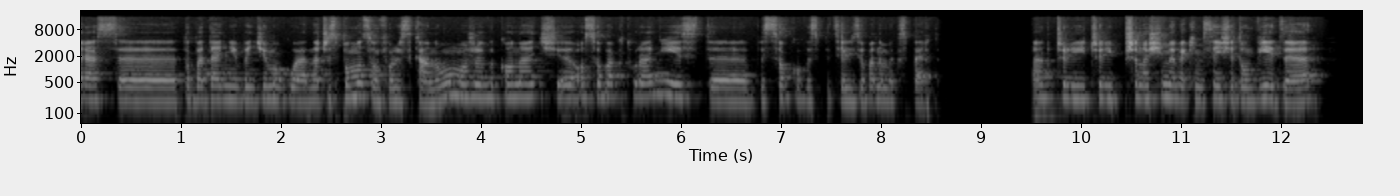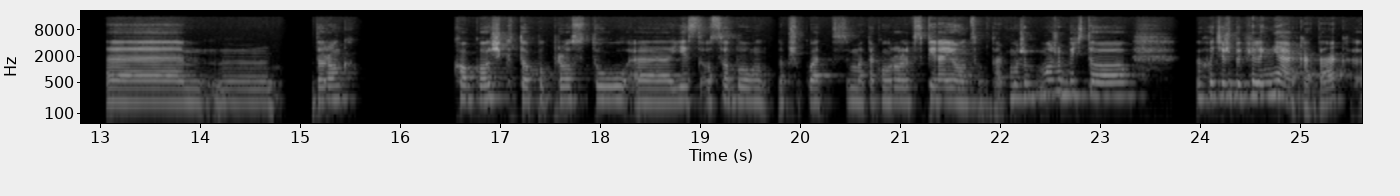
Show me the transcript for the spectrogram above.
Teraz e, to badanie będzie mogła, znaczy z pomocą foliskanu może wykonać e, osoba, która nie jest e, wysoko wyspecjalizowanym ekspertem. Tak? Czyli, czyli przenosimy w jakimś sensie tą wiedzę do rąk kogoś, kto po prostu jest osobą, na przykład ma taką rolę wspierającą. Tak? Może, może być to chociażby pielęgniarka, tak,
